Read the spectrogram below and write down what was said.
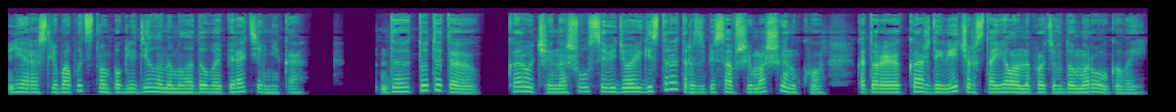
Лера с любопытством поглядела на молодого оперативника. Да тут это, короче, нашелся видеорегистратор, записавший машинку, которая каждый вечер стояла напротив дома Роговой.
